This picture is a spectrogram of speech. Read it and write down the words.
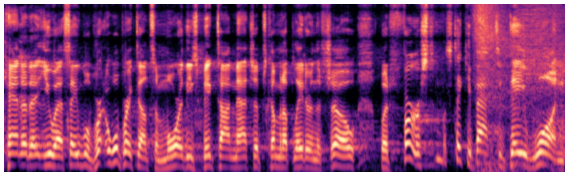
Canada, USA. We'll, br- we'll break down some more of these big time matchups coming up later in the show. But first, let's take you back to day one.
